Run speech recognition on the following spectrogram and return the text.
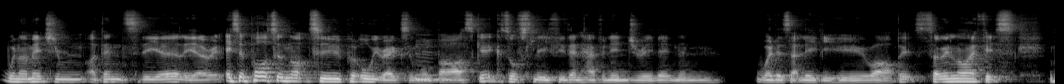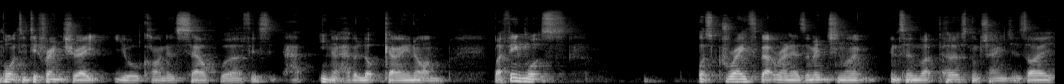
when I mentioned identity earlier, it's important not to put all your eggs in one mm. basket because obviously, if you then have an injury, then then where does that leave you who you are? But so in life, it's important to differentiate your kind of self worth. It's ha- you know have a lot going on, but I think what's what's great about running, as I mentioned, like in terms of like personal changes, I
